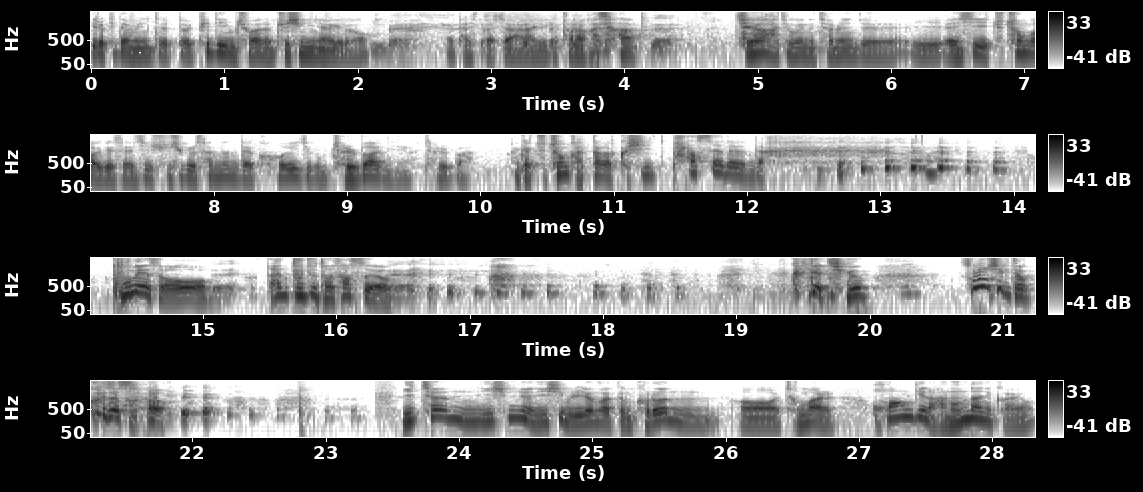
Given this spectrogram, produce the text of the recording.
이렇게 되면 이제 또 PD님 좋아하는 주식 이야기로 네. 다시 또쫙 돌아가서 네. 제가 가지고 있는 저는 이제 이 NC 주총 가게에서 NC 주식을 샀는데 거의 지금 절반이에요. 절반. 그러니까 주총 갔다가 그 시 팔았어야 되는데 하, 분해서 네. 한 두 주 더 샀어요. 네. 그러니까 지금 손실이 더 커졌어요. 2020년, 21년 같은 그런 어, 정말 호황기는 안 온다니까요.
